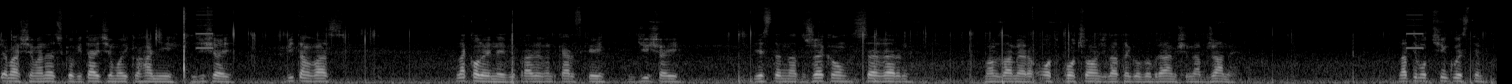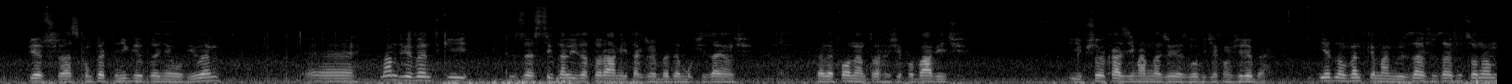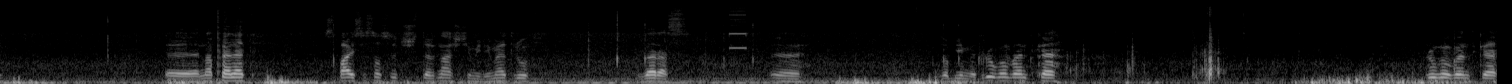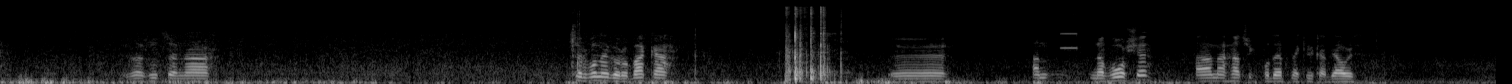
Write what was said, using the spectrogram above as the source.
Siema, siemaneczko, witajcie moi kochani. Dzisiaj witam Was na kolejnej wyprawie wędkarskiej. Dzisiaj jestem nad rzeką Severn. Mam zamiar odpocząć, dlatego wybrałem się na Brzany. Na tym odcinku jestem pierwszy raz, kompletnie nigdy tutaj nie łowiłem. E, Mam dwie wędki ze sygnalizatorami, także będę mógł się zająć telefonem, trochę się pobawić i przy okazji mam nadzieję złowić jakąś rybę. Jedną wędkę mam już zarzu- zarzuconą e, na pelet Spicy Sausage 14 mm. Zaraz e, zrobimy drugą wędkę. Drugą wędkę zarzucę na czerwonego robaka. E, na włosie, a na haczyk podepnę kilka białych.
